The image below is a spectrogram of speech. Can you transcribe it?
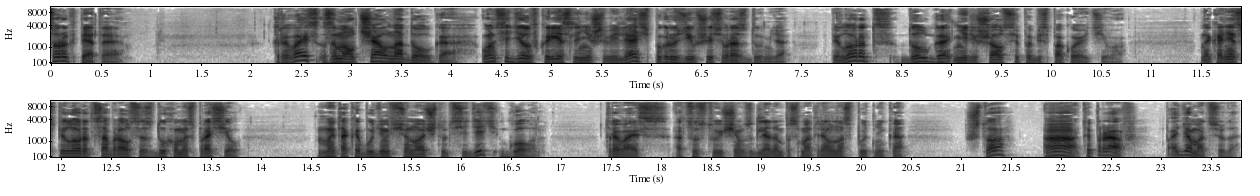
45. -е. Крывайс замолчал надолго. Он сидел в кресле, не шевелясь, погрузившись в раздумья. Пилород долго не решался побеспокоить его. Наконец Пилород собрался с духом и спросил, «Мы так и будем всю ночь тут сидеть, Голан?» Тревайс отсутствующим взглядом посмотрел на спутника. «Что? А, ты прав. Пойдем отсюда».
